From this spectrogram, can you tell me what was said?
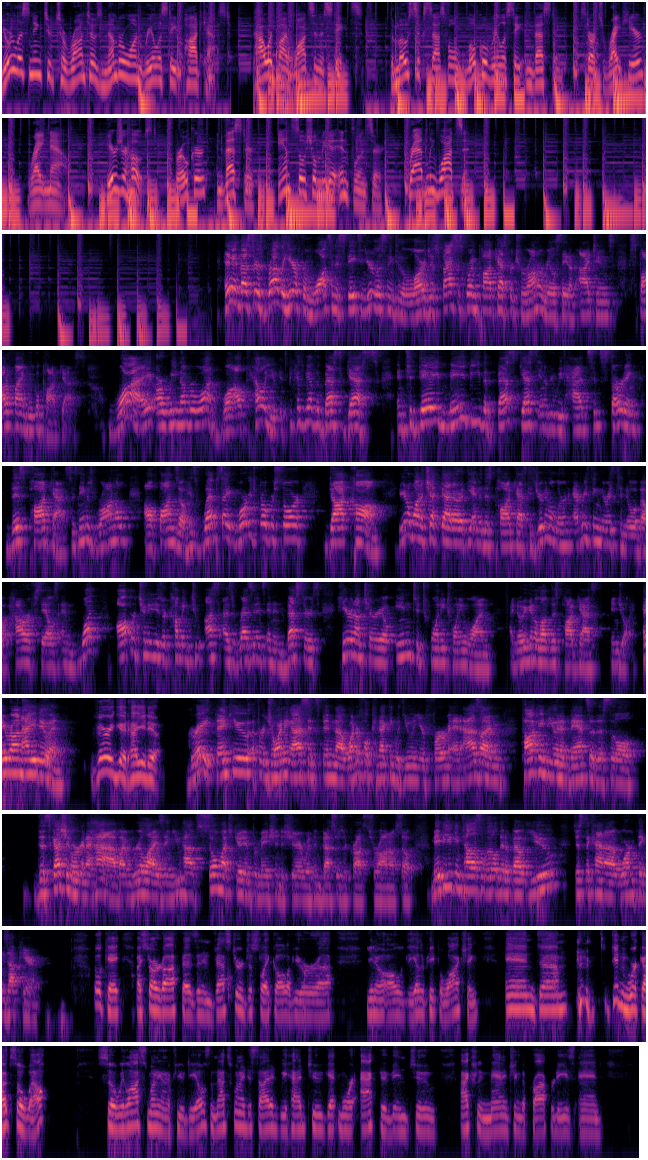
You're listening to Toronto's number one real estate podcast, powered by Watson Estates. The most successful local real estate investing starts right here, right now. Here's your host, broker, investor, and social media influencer, Bradley Watson. Investors, Bradley here from Watson Estates, and you're listening to the largest, fastest growing podcast for Toronto real estate on iTunes, Spotify, and Google Podcasts. Why are we number one? Well, I'll tell you, it's because we have the best guests. And today may be the best guest interview we've had since starting this podcast. His name is Ronald Alfonso. His website, mortgageBrokerStore.com. You're going to want to check that out at the end of this podcast because you're going to learn everything there is to know about power of sales and what opportunities are coming to us as residents and investors here in Ontario into 2021. I know you're going to love this podcast. Enjoy. Hey Ron, how you doing? Very good. How you doing? Great. Thank you for joining us. It's been uh, wonderful connecting with you and your firm. And as I'm talking to you in advance of this little discussion we're going to have, I'm realizing you have so much good information to share with investors across Toronto. So maybe you can tell us a little bit about you just to kind of warm things up here okay, I started off as an investor, just like all of your, uh, you know, all of the other people watching, and um, didn't work out so well. So we lost money on a few deals, and that's when I decided we had to get more active into actually managing the properties and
